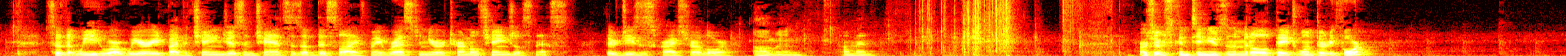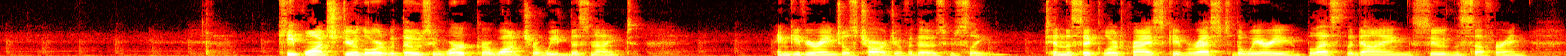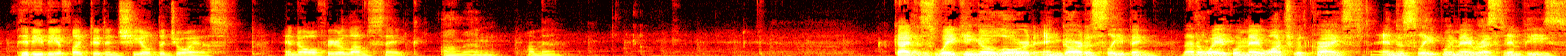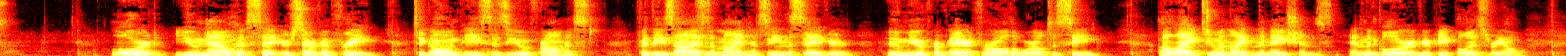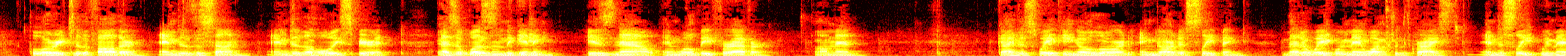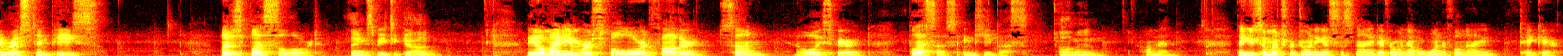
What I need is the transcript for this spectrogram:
so that we who are wearied by the changes and chances of this life may rest in your eternal changelessness. Through Jesus Christ our Lord. Amen. Amen. Our service continues in the middle of page 134. Keep watch, dear Lord, with those who work or watch or weep this night, and give your angels charge over those who sleep. Tend the sick, Lord Christ, give rest to the weary, bless the dying, soothe the suffering, pity the afflicted, and shield the joyous, and all for your love's sake. Amen. Amen. Guide us waking, O Lord, and guard us sleeping, that awake we may watch with Christ, and to sleep we may rest in peace. Lord, you now have set your servant free, to go in peace as you have promised. For these eyes of mine have seen the Savior, whom you have prepared for all the world to see, a light to enlighten the nations, and the glory of your people Israel. Glory to the Father, and to the Son, and to the Holy Spirit, as it was in the beginning, is now, and will be forever. Amen. Guide us waking, O Lord, and guard us sleeping, that awake we may watch with Christ, and to sleep we may rest in peace. Let us bless the Lord. Thanks be to God. The Almighty and merciful Lord, Father, Son, and Holy Spirit, bless us and keep us. Amen. Amen. Thank you so much for joining us this night. Everyone, have a wonderful night. Take care.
